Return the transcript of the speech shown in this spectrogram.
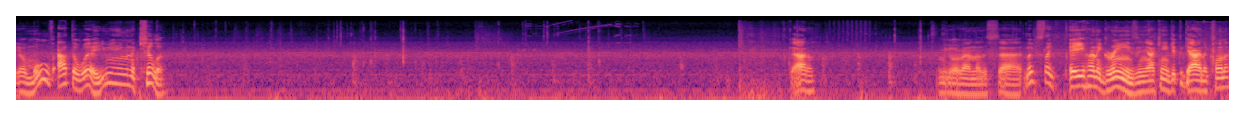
Yo, move out the way. You ain't even a killer. Got him. Let me go around the other side. Looks like 800 greens and y'all can't get the guy in the corner.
